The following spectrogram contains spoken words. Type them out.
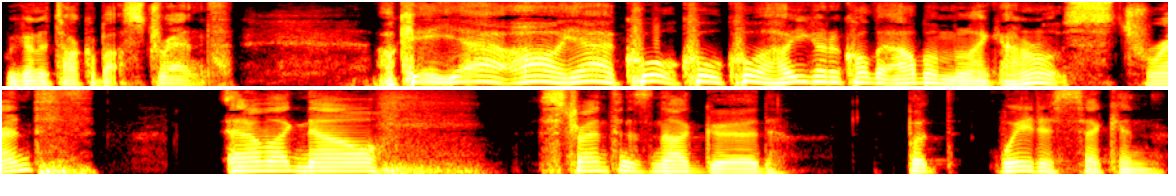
We're going to talk about strength. Okay. Yeah. Oh, yeah. Cool, cool, cool. How are you going to call the album? I'm like, I don't know, strength. And I'm like, no, strength is not good. But wait a second.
